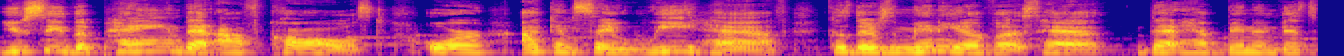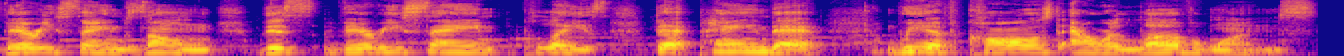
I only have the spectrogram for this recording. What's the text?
You see the pain that I've caused, or I can say we have, because there's many of us have that have been in this very same zone, this very same place. That pain that we have caused our loved ones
